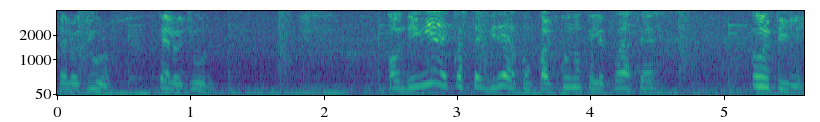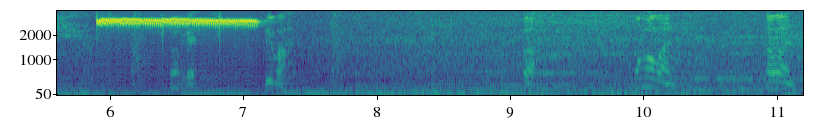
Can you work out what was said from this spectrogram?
Te lo giuro, te lo giuro. Condivide questo video con qualcuno che le pueda ser utile. Ok, si va. Va. Vamos avanti. Avanti,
